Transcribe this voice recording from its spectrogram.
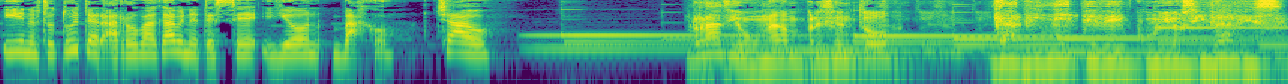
y nuestro Twitter arroba gabinete c-bajo. Chao. Radio UNAM presentó Gabinete de Curiosidades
